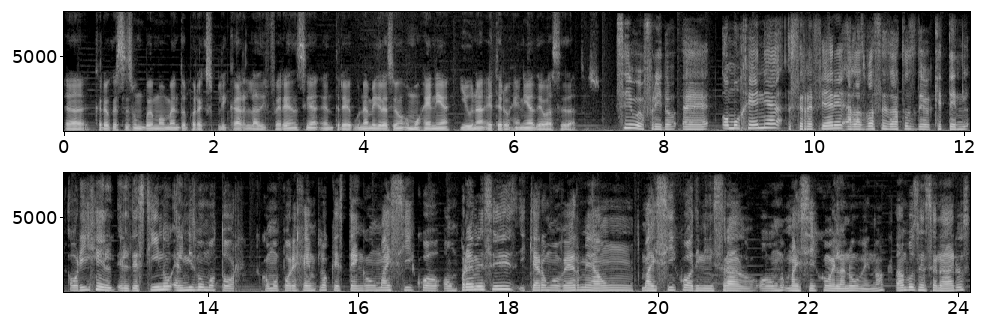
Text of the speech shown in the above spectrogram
eh, creo que este es un buen momento para explicar la diferencia entre una migración homogénea y una heterogénea de base de datos. Sí, Wilfrido. Eh, homogénea se refiere a las bases de datos de que tienen origen, el, destino, el mismo motor. Como por ejemplo que tengo un MySQL on-premises y quiero moverme a un MySQL administrado o un MySQL en la nube, ¿no? Ambos escenarios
